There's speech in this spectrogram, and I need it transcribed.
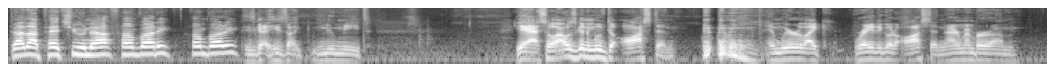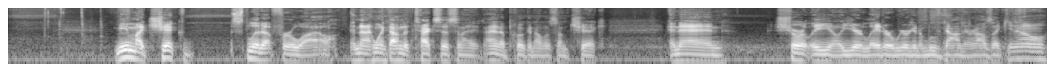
Did I not pet you enough, huh, buddy? Huh, buddy? He's got he's like new meat. Yeah, so I was gonna move to Austin, and we were like ready to go to Austin. And I remember um, me and my chick split up for a while, and then I went down to Texas, and I, I ended up hooking up with some chick, and then shortly, you know, a year later, we were gonna move down there, and I was like, you know.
